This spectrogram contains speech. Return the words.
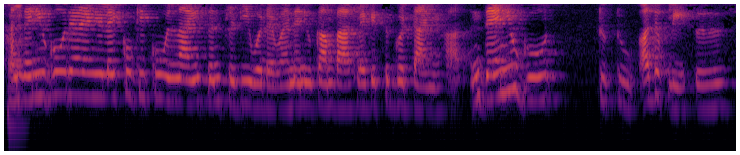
And then you go there and you're like okay cool nice and pretty whatever and then you come back like it's a good time you have. And then you go to, to other places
